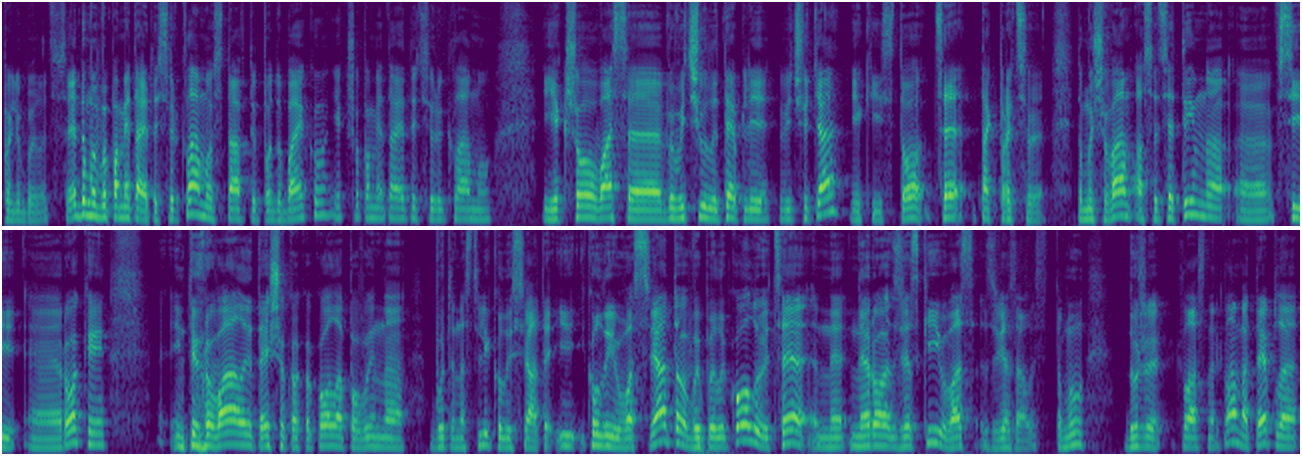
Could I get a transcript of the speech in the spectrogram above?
полюбили це все. Я думаю, ви пам'ятаєте цю рекламу. Ставте подобайку, якщо пам'ятаєте цю рекламу. І якщо у вас е, ви відчули теплі відчуття якісь, то це так працює. Тому що вам асоціативно всі роки. Інтегрували те, що Кока-Кола повинна бути на столі, коли свято. І коли у вас свято, ви пили колу, і це не- нейрозв'язки у вас зв'язались. Тому Дуже класна реклама, тепла.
